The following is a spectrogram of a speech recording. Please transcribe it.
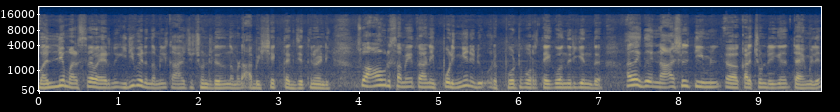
വലിയ മത്സരമായിരുന്നു ഇരുവരും തമ്മിൽ കാഴ്ചവെച്ചുകൊണ്ടിരുന്നത് നമ്മുടെ അഭിഷേക് തെഞ്ചത്തിന് വേണ്ടി. സോ ആ ഒരു സമയത്താണ് ഇപ്പോൾ ഇങ്ങനൊരു റിപ്പോർട്ട് പുറത്തേക്ക് വന്നിരിക്കുന്നത്. അതായത് നാഷണൽ ടീമിൽ കളിച്ചുകൊണ്ടിരിക്കുന്ന ടൈമിൽ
